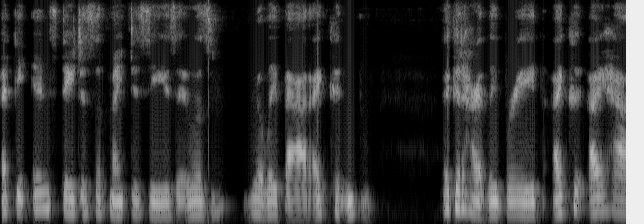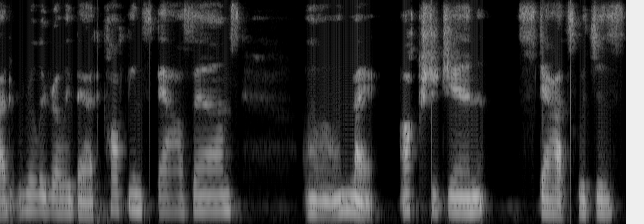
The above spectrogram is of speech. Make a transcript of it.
at the end stages of my disease, it was really bad. I couldn't I could hardly breathe. I could. I had really, really bad coughing spasms. Um, my oxygen stats, which is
